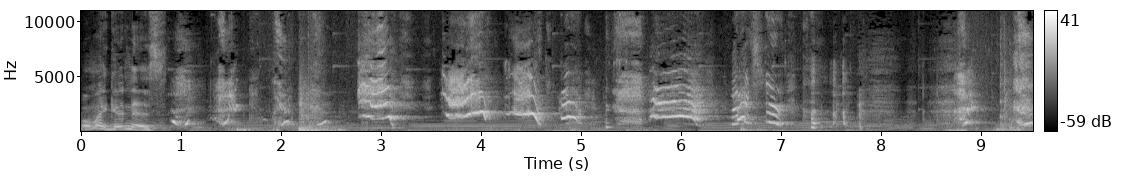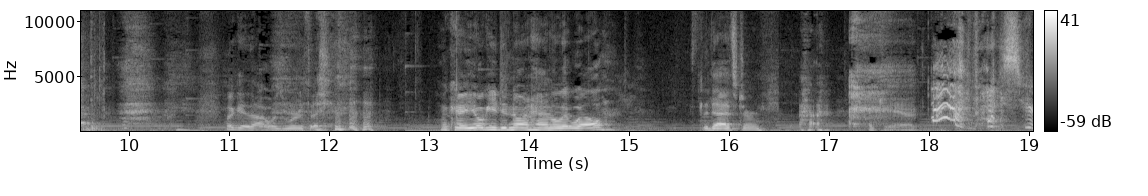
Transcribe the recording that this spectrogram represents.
Oh my goodness. Okay, that was worth it. okay, Yogi did not handle it well. It's the dad's turn. I can't. Baxter.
